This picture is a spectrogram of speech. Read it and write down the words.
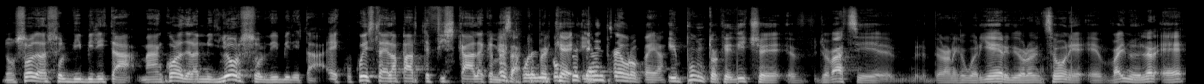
non solo della solvibilità ma ancora della miglior solvibilità. Ecco, questa è la parte fiscale che esatto, quella di competenza il, europea. Il punto che dice eh, Giovazzi, eh, Veronica Guerrieri, Guido Lorenzoni e Weimüller è,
